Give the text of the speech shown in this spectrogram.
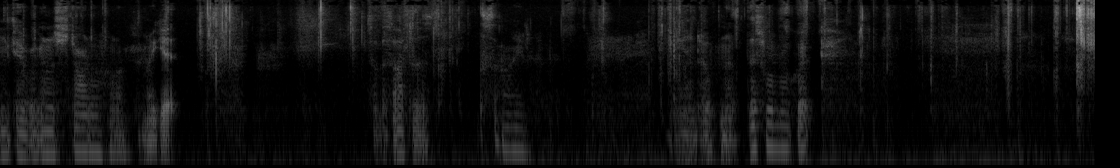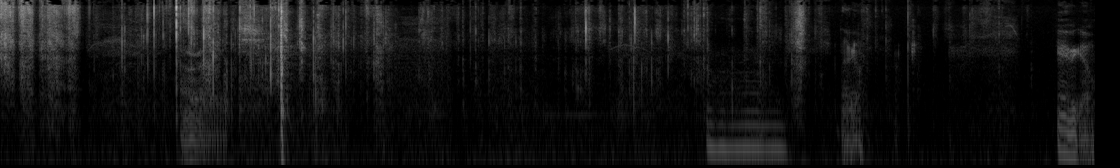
Okay, we're gonna start off on, let me get, set this off to the side. And open up this one real quick. Alright. Um, there we go. There we go.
